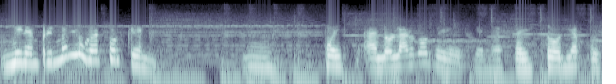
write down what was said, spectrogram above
mira en primer lugar porque mm, pues a lo largo de, nuestra historia, pues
